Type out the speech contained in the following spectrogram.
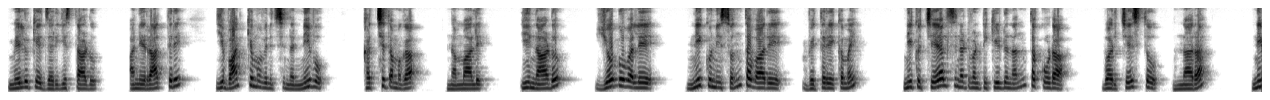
మేలుకే జరిగిస్తాడు. అని రాత్రి ఈ వాక్యము వినిచిన నీవు ఖచ్చితముగా నమ్మాలి. ఈనాడు యోబు వలె నీకు నీ సొంత వారే వ్యతిరేకమై నీకు చేయాల్సినటువంటి కీడునంతా కూడా వారు చేస్తూ ఉన్నారా? నీ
